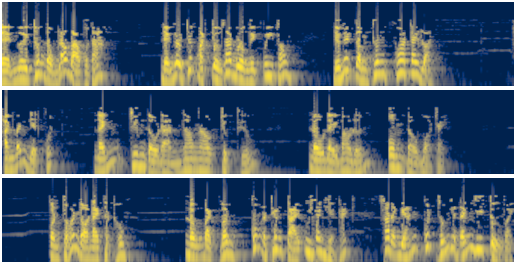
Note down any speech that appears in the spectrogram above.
Để người thông đồng lão bảo của ta. Để người trước mặt tiểu ra đùa nghịch uy phong. Để người cầm thương khoa tay loạn. Hắn mãnh liệt quất, Đánh chim đầu đàn ngao ngao trực thiếu Đầu đầy bao lớn, Ôm đầu bỏ chạy. Còn chó nhỏ này thật hung. Đồng Bạch Vân cũng là thiên tài uy danh hiển hách. Sao lại bị hắn quất giống như đánh nhi tử vậy?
